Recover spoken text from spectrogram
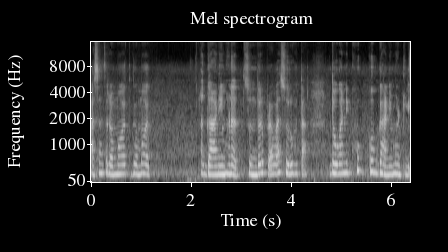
असाच रमत गमत गाणी म्हणत सुंदर प्रवास सुरू होता. दोघांनी खूप खूप गाणी म्हटली.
